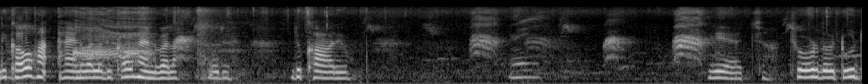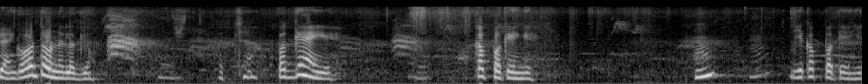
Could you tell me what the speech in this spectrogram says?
दिखाओ हा- हैंड वाला दिखाओ हैंड वाला। वो जो जो खा रहे हो। ये अच्छा। छोड़ दो टूट जाएँगे और तोड़ने लगे हो। अच्छा पक गए हैं ये? कब पकेंगे? हम्म? ये कब पकेंगे?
